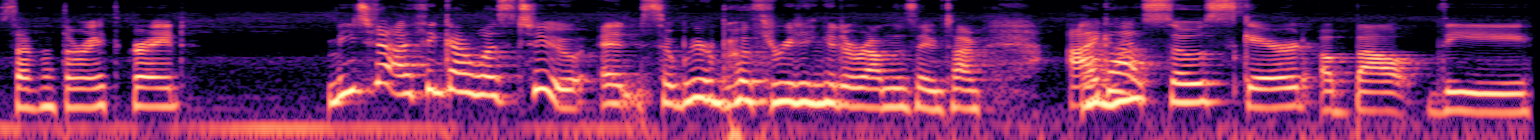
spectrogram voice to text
seventh or eighth grade. Me too. I think I was too. And so we were both reading it around the same time. I got mm-hmm. so scared about the.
